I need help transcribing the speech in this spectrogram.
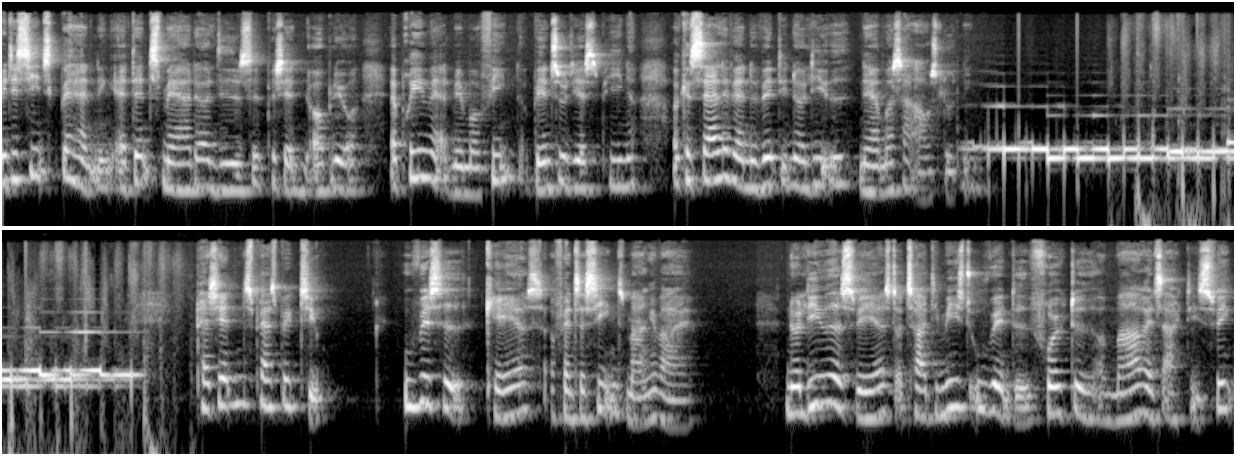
Medicinsk behandling af den smerte og lidelse, patienten oplever, er primært med morfin og benzodiazepiner og kan særligt være nødvendig, når livet nærmer sig afslutningen. Patientens perspektiv. Uvidshed, kaos og fantasiens mange veje. Når livet er sværest og tager de mest uventede, frygtede og mareridtsagtige sving,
